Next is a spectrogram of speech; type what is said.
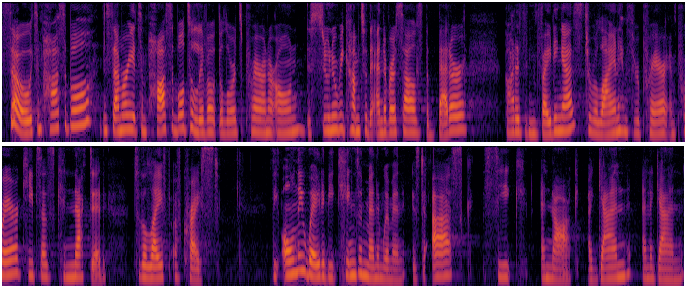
So it's impossible, in summary, it's impossible to live out the Lord's Prayer on our own. The sooner we come to the end of ourselves, the better. God is inviting us to rely on Him through prayer, and prayer keeps us connected to the life of Christ. The only way to be kingdom men and women is to ask, seek, and knock again and again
